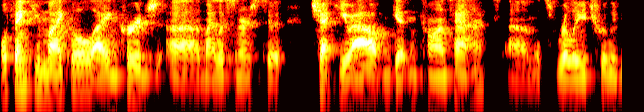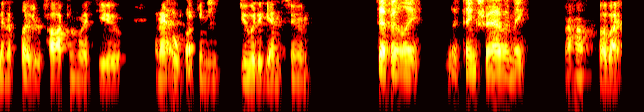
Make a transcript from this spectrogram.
Well, thank you, Michael. I encourage uh, my listeners to check you out and get in contact. Um, it's really, truly been a pleasure talking with you, and I hope we can do it again soon. Definitely. Thanks for having me. Uh huh. Bye bye.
